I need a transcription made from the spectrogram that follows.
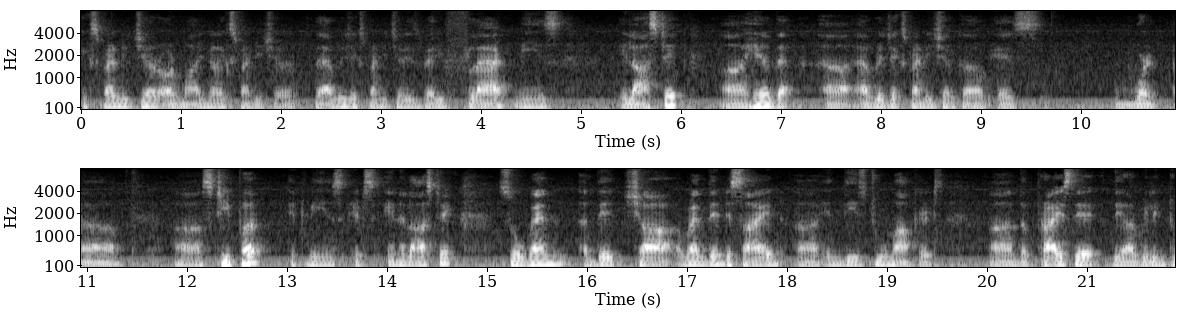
expenditure or marginal expenditure. The average expenditure is very flat means elastic. Uh, here the uh, average expenditure curve is uh, uh, steeper. It means it's inelastic. So when they char when they decide uh, in these two markets uh, the price they, they are willing to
